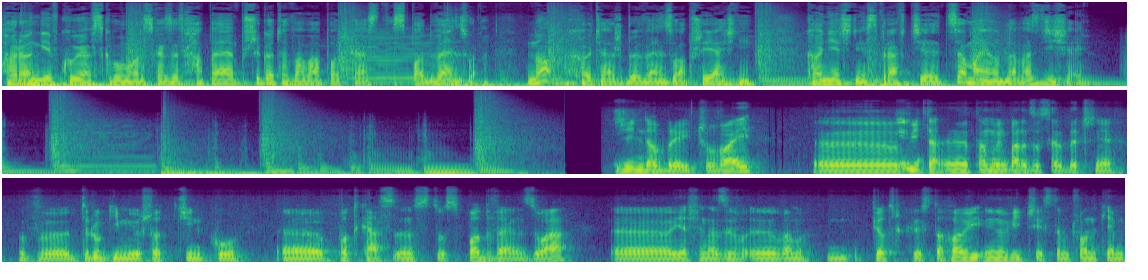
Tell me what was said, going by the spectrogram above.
Chorągiew Kujawsko-Pomorska ZHP przygotowała podcast Spod Węzła. No, chociażby węzła przyjaźni. Koniecznie sprawdźcie, co mają dla Was dzisiaj. Dzień dobry i czuwaj. E, witamy bardzo serdecznie w drugim już odcinku e, podcastu Spod Węzła. E, ja się nazywam Piotr Krystochowicz, jestem członkiem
